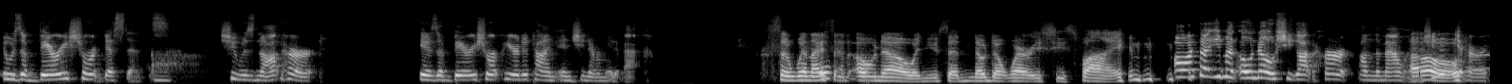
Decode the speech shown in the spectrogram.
It was a very short distance. She was not hurt. It was a very short period of time, and she never made it back. So when I Oh. said oh no and you said no, don't worry, she's fine. Oh, I thought you meant, oh no, she got hurt on the mountain. She Oh. didn't get hurt.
